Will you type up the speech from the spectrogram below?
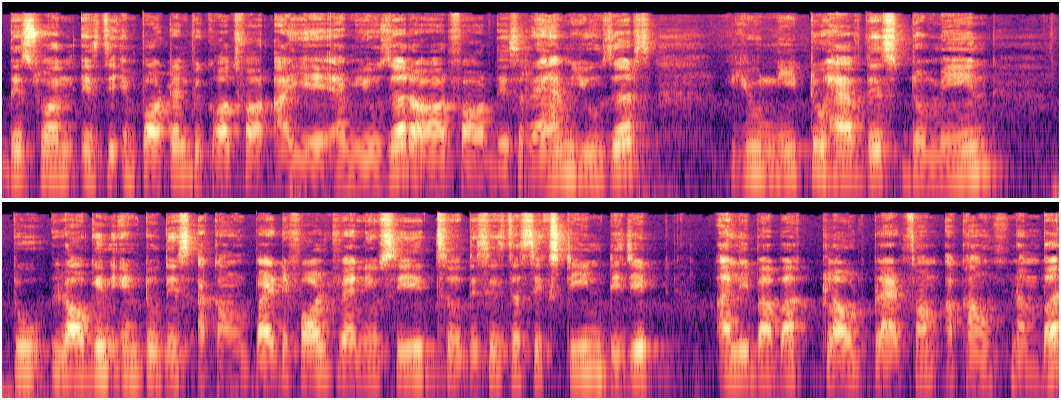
This one is the important because for IAM user or for this RAM users you need to have this domain to log in into this account. By default when you see so this is the 16 digit Alibaba cloud platform account number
